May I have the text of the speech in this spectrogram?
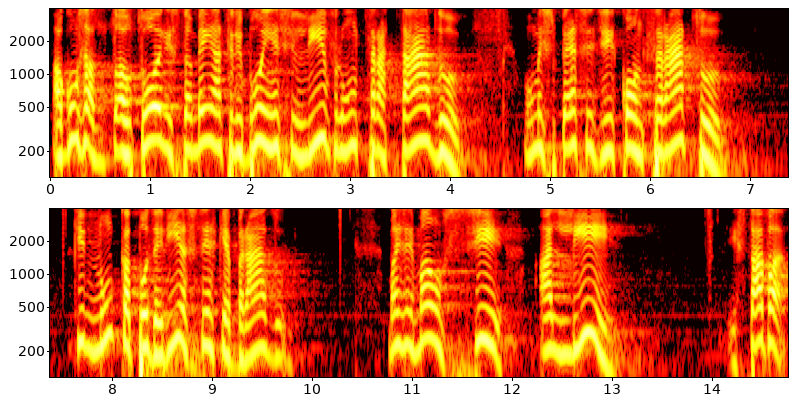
Alguns autores também atribuem esse livro um tratado uma espécie de contrato que nunca poderia ser quebrado. Mas, irmãos, se ali estava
